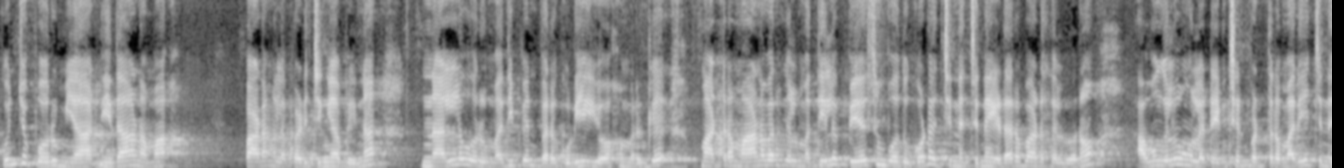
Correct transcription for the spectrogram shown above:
கொஞ்சம் பொறுமையாக நிதானமாக பாடங்களை படிச்சிங்க அப்படின்னா நல்ல ஒரு மதிப்பெண் பெறக்கூடிய யோகம் இருக்குது மற்ற மாணவர்கள் மத்தியில் பேசும்போது கூட சின்ன சின்ன இடர்பாடுகள் வரும். அவங்களும் உங்களை டென்ஷன் படுத்துகிற மாதிரியே சின்ன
